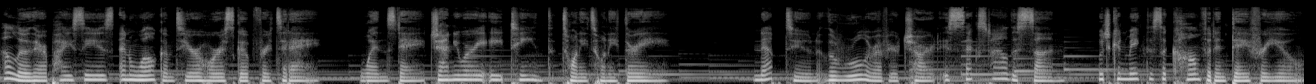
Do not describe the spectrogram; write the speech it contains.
Hello there, Pisces, and welcome to your horoscope for today, Wednesday, January 18th, 2023. Neptune, the ruler of your chart, is sextile the sun, which can make this a confident day for you.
